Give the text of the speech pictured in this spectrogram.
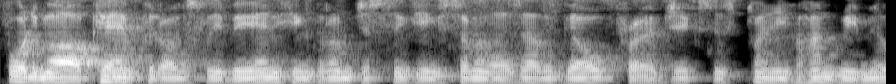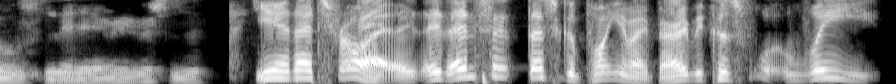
40 mile camp could obviously be anything, but I'm just thinking some of those other gold projects, there's plenty of hungry mills in that area, isn't there? Yeah, that's right. That's a, that's a good point you make, Barry, because we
